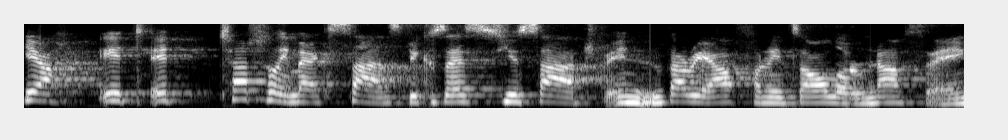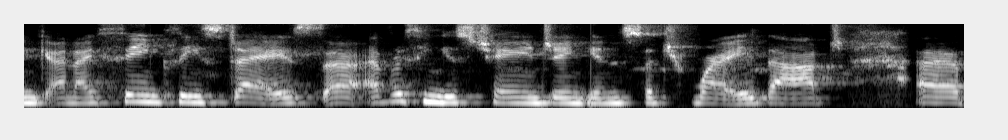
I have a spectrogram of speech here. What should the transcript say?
Yeah, it, it totally makes sense because, as you said, in, very often it's all or nothing. And I think these days uh, everything is changing in such a way that uh,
